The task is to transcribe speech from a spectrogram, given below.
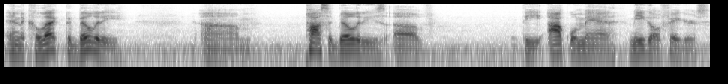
and the collectability um, possibilities of the Aquaman Mego figures.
